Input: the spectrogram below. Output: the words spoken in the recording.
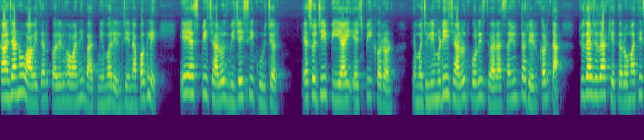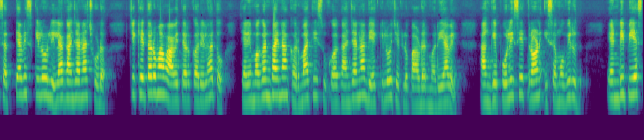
ગાંજાનું વાવેતર કરેલ હોવાની બાતમી મળેલ, જેના પગલે ASP Jhalod Vijaysinh Gurjar, SOG PI HP Karan તેમજ લીમડી ઝાલોદ પોલીસ દ્વારા સંયુક્ત રેડ કરતા જુદા જુદા ખેતરોમાંથી સત્યાવીસ કિલો લીલા ગાંજાના છોડ જે ખેતરોમાં વાવેતર કરેલ હતો, જ્યારે મગનભાઈના ઘરમાંથી સૂકા ગાંજાના બે કિલો જેટલો પાવડર મળી આવેલ. આ અંગે પોલીસે ત્રણ ઈસમો વિરુદ્ધ એનડીપીએસ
